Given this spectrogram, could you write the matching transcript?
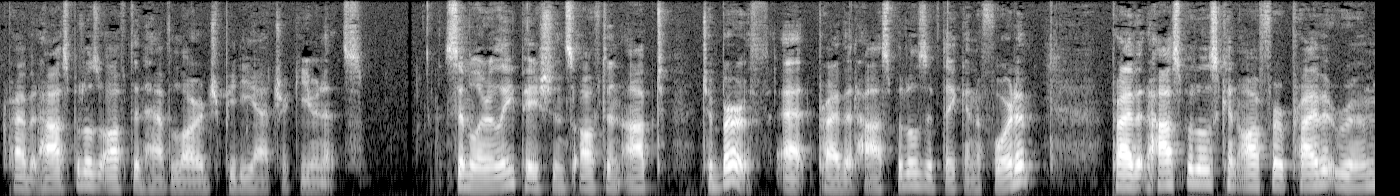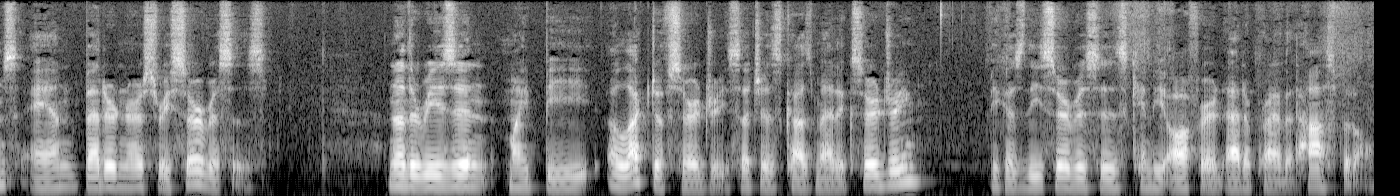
Private hospitals often have large pediatric units. Similarly, patients often opt to birth at private hospitals if they can afford it, Private hospitals can offer private rooms and better nursery services. Another reason might be elective surgery, such as cosmetic surgery, because these services can be offered at a private hospital.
